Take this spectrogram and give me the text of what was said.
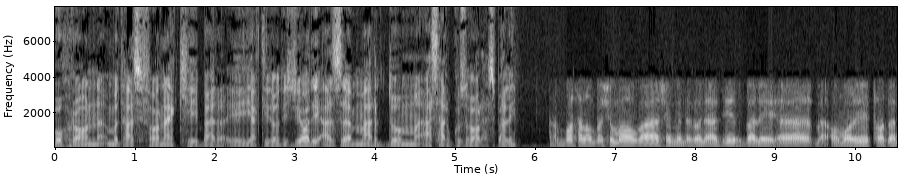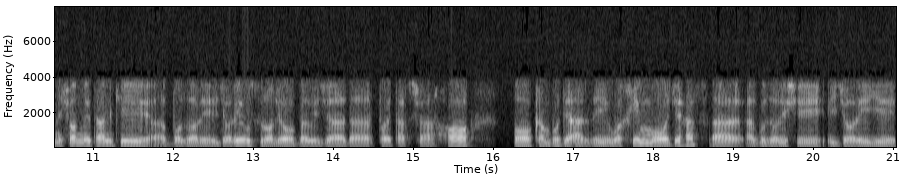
بحران متاسفانه که بر یک تعداد زیادی از مردم اثرگذار است. بله؟ با سلام به شما و شنوندگان عزیز. بله آمار تازه نشان میتن که بازار اجاره استرالیا به ویژه در پایتخت شهرها با کمبود ارزی وخیم مواجه است. گزارش اجاره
